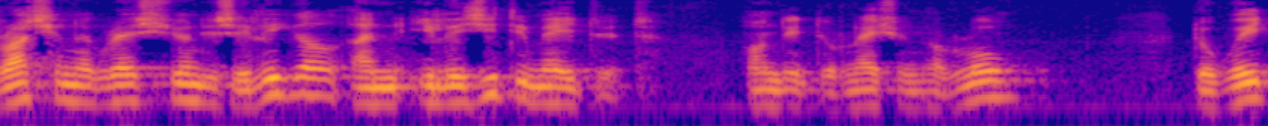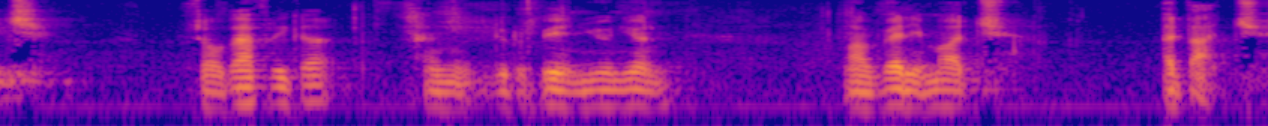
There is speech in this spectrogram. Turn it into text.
Russian aggression is illegal and illegitimated under international law to which South Africa and the European Union are very much attached.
